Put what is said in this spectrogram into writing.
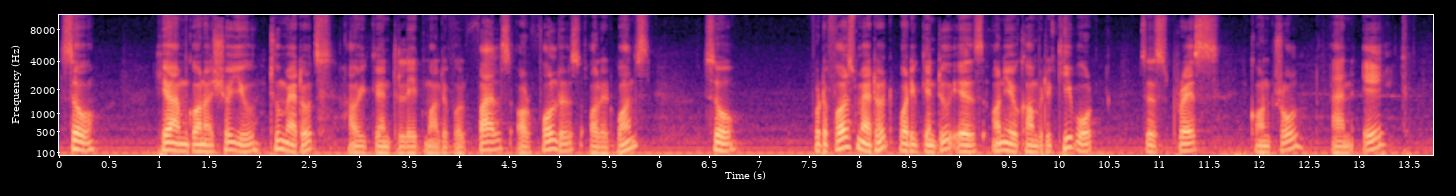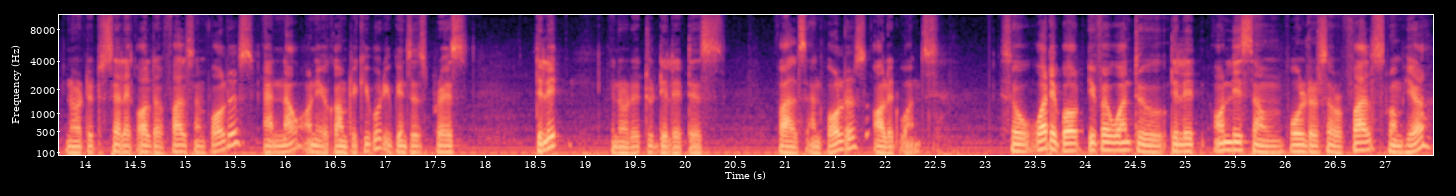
So here I'm gonna show you two methods how you can delete multiple files or folders all at once. So for the first method, what you can do is on your computer keyboard, just press Ctrl and A in order to select all the files and folders. And now on your computer keyboard, you can just press Delete in order to delete these files and folders all at once. So what about if I want to delete only some folders or files from here,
